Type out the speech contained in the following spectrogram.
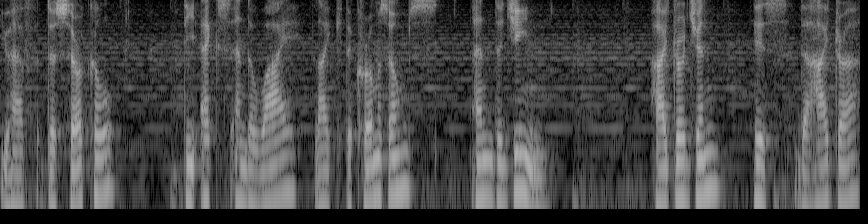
You have the circle, the X and the Y like the chromosomes, and the gene. Hydrogen is the hydra,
